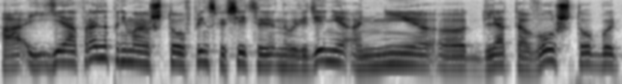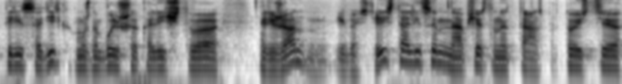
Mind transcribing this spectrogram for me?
А я правильно понимаю, что, в принципе, все эти нововведения, они э, для того, чтобы пересадить как можно большее количество рижан и гостей столицы на общественный транспорт. То есть э,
